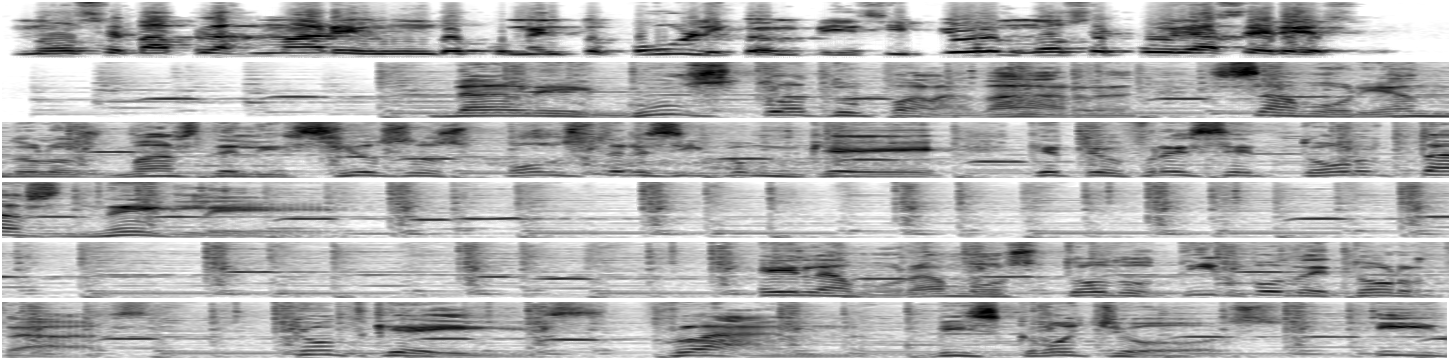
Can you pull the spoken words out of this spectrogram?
no se va a plasmar en un documento público. En principio no se puede hacer eso. Dale gusto a tu paladar, saboreando los más deliciosos postres y ponqué que te ofrece Tortas Negle. Elaboramos todo tipo de tortas, cupcakes, flan, bizcochos y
